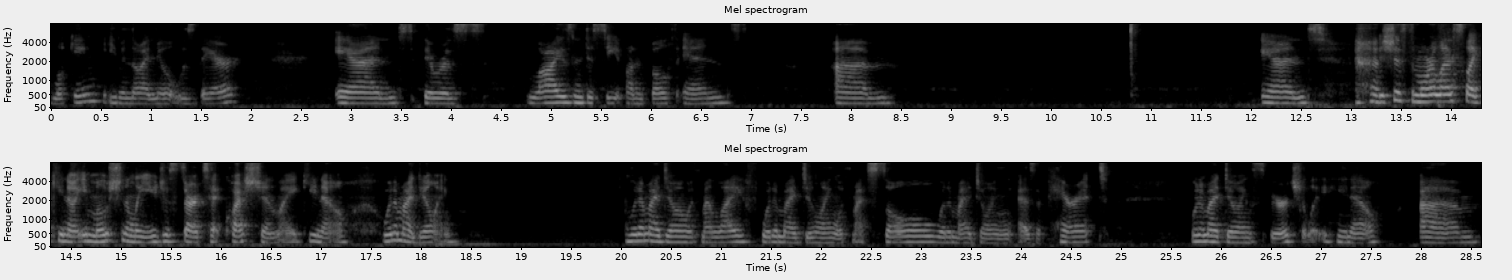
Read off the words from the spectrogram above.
looking, even though I knew it was there and there was lies and deceit on both ends. Um, and it's just more or less like, you know, emotionally, you just start to question, like, you know, what am I doing? What am I doing with my life? What am I doing with my soul? What am I doing as a parent? What am I doing spiritually? You know, um,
